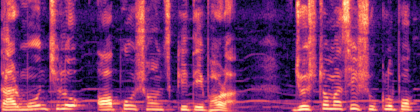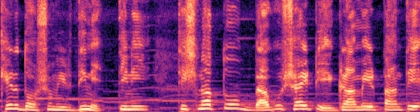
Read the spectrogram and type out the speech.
তার মন ছিল অপসংস্কৃতি ভরা। জ্যৈষ্ঠ মাসে শুক্লপক্ষের দশমীর দিনে তিনি তৃষ্ণাত্ম ব্যবসায়ীটি গ্রামের প্রান্তে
